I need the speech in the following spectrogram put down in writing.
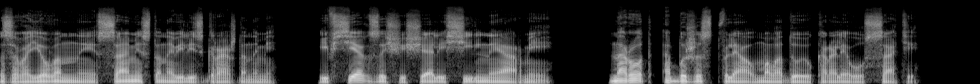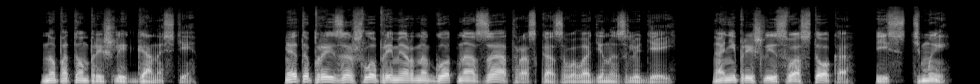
Завоеванные сами становились гражданами, и всех защищали сильные армии. Народ обожествлял молодую королеву Сати. Но потом пришли ганости. «Это произошло примерно год назад», — рассказывал один из людей. «Они пришли с востока, из тьмы.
